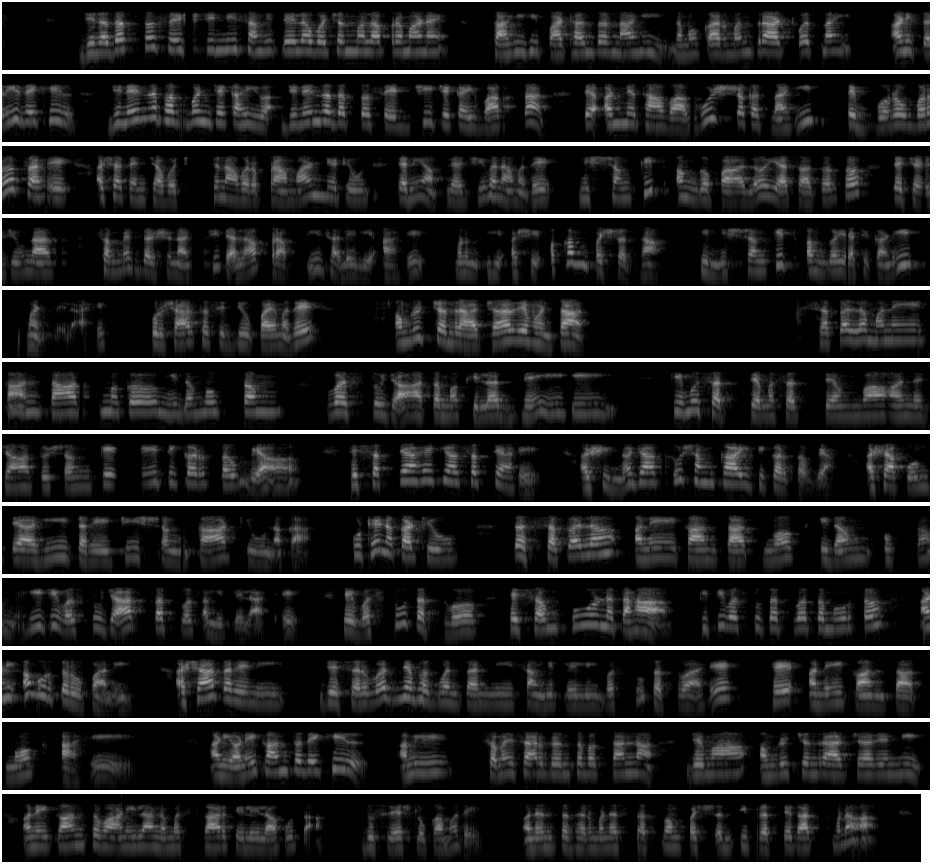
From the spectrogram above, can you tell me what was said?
जिनदत्त श्रेष्ठींनी सांगितलेलं वचन मला प्रमाण आहे. काहीही पाठांतर नाही नमोकार मंत्र आठवत नाही. आणि तरी देखील जिनेंद्र भगवन जे काही जिनेंद्र दत्त सेठजी जे काही वागतात ते अन्यथा वागूच शकत नाही. ते बरोबरच आहे अशा त्यांच्या वचनावर प्रामाण्य ठेवून त्यांनी आपल्या जीवनामध्ये निशंकित अंग पाळलं याचाच अर्थ त्याच्या जीवनात सम्यक दर्शनाची त्याला प्राप्ती झालेली आहे. म्हणून ही अशी अकंप श्रद्धा ही निशंकित अंग या ठिकाणी म्हटलेला आहे. पुरुषार्थ सिद्धी उपायमध्ये अमृतचंद्र आचार्य म्हणतात सकल मने कांतात्मक मिदमुक्तम वस्तुजातमखिल ज्ञेही किमु सत्यम सत्यम वा न जातु कर्तव्या? हे सत्य आहे की असत्य आहे? अशी न जातू शंका इति कर्तव्या. अशा कोणत्याही तऱ्हेची शंका ठेवू नका. कुठे नका ठेवू? तर सकल अनेकांतात्मक इदम उत्तम ही जी वस्तू ज्या तत्व सांगितलेलं आहे हे वस्तू तत्व हे संपूर्णत किती वस्तुतत्व तमूर्त मूर्त आणि अमूर्त रूपाने. अशा तऱ्हेने जे सर्वज्ञ भगवंतांनी सांगितलेली वस्तुतत्व आहे हे अनेकांतात्मक आहे. आणि अनेकांत देखील आम्ही समयसार ग्रंथ बघताना जेव्हा अमृतचंद्र आचार्यांनी अनेकांत वाणीला नमस्कार केलेला होता दुसऱ्या श्लोकामध्ये अनंत धर्मनस्तत्व पश्यंती प्रत्यगात्मना.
